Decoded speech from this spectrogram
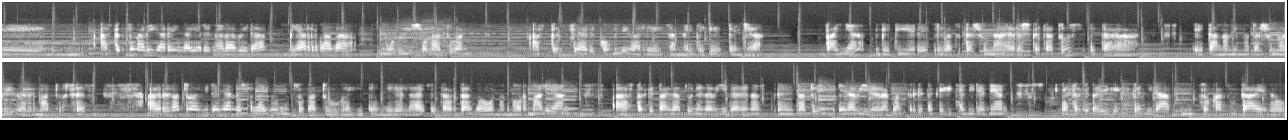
E, aztertzen ari garen gaiaren arabera, behar bada modu isolatuan aztertzea ere komenigarria izan daiteke pentsa. Baina beti ere pribatutasuna errespetatuz eta eta anonimotasun hori bermatuz, ez? Agregatuak direnean esan nahi du mutzokatu egiten direla, ez? Eta hortaz, ba, bueno, normalean, azterketak datuen erabileraren eh, datuen erabilerako azterketak egiten direnean, azterketak egiten dira mutzokatuta edo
